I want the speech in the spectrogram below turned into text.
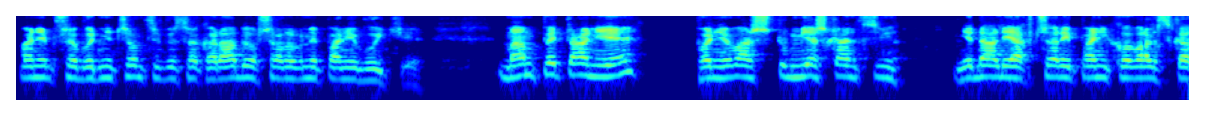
Panie Przewodniczący, Wysoka Rado, Szanowny Panie Wójcie. Mam pytanie, ponieważ tu mieszkańcy nie dali jak wczoraj pani Kowalska,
